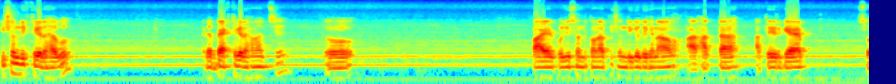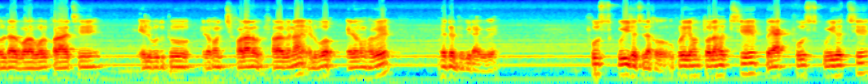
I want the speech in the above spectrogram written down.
পিছন দিক থেকে দেখাবো। এটা ব্যাক থেকে দেখানো হচ্ছে। তো পায়ের পজিশনটা তোমরা পিছন দিকে দেখে নাও। আর হাতটা, হাতের গ্যাপ শোল্ডার বরাবর করা আছে। এলবো দুটো এরকম ছড়ানো, ছড়াবে না। এলবো এরকমভাবে ভেতর ঢুকিয়ে রাখবে। ফুল স্কুইজ হচ্ছে, দেখো, উপরে যখন তোলা হচ্ছে ব্যাক ফুল স্কুইজ হচ্ছে,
